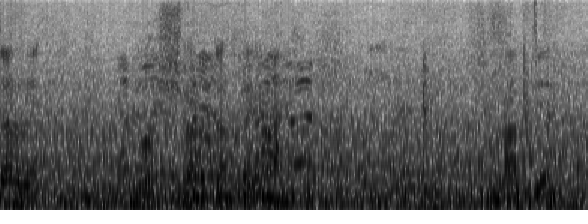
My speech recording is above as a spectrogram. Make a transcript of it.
Don't re- I'm not sure. I don't recognize him. From up there.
